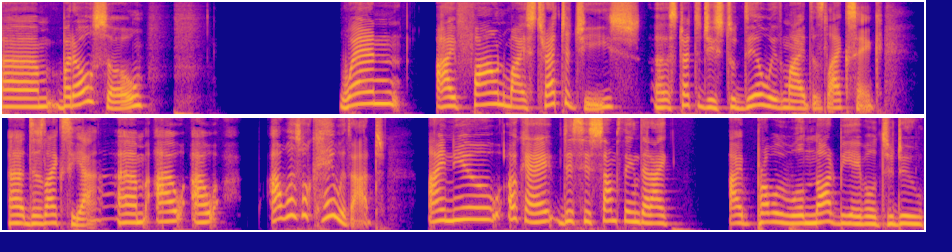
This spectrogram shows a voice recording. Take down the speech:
um, but also when I found my strategies, uh, strategies to deal with my dyslexic, uh, dyslexia. Um, I, I, I was okay with that. I knew, okay, this is something that I, I probably will not be able to do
